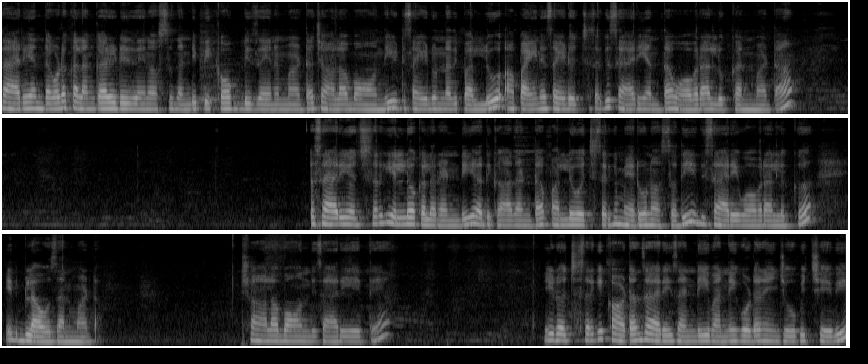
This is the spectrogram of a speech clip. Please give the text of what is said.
శారీ అంతా కూడా కలంకారీ డిజైన్ వస్తుందండి. పికాక్ డిజైన్ అనమాట చాలా బాగుంది. ఇటు సైడ్ ఉన్నది పళ్ళు. ఆ పైన సైడ్ వచ్చేసరికి శారీ అంతా ఓవరాల్ లుక్ అనమాట శారీ వచ్చేసరికి ఎల్లో కలర్ అండి. అది కాదంట. పళ్ళు వచ్చేసరికి మెరూన్ వస్తుంది. ఇది శారీ ఓవరాల్ లుక్. ఇది బ్లౌజ్ అనమాట చాలా బాగుంది శారీ అయితే. ఇది వచ్చేసరికి కాటన్ శారీస్ అండి. ఇవన్నీ కూడా నేను చూపించేవి.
